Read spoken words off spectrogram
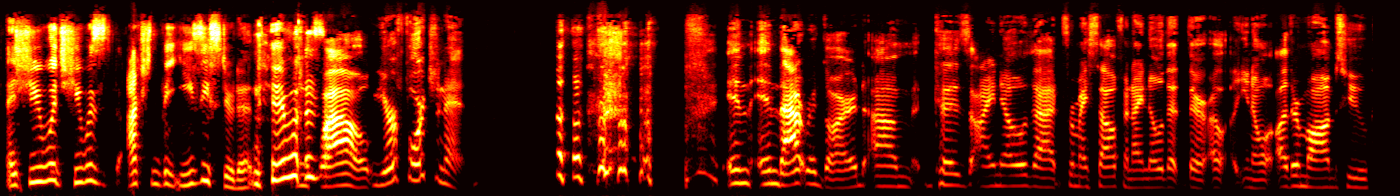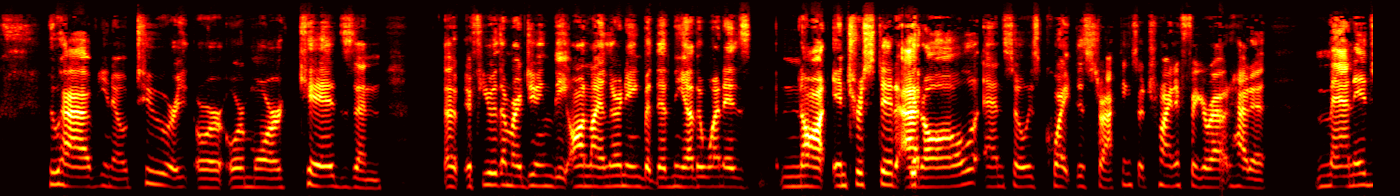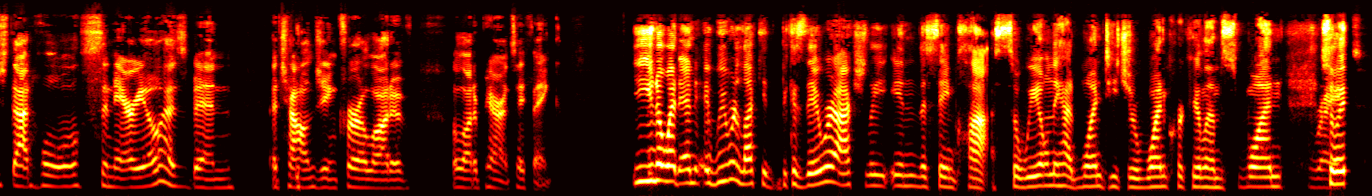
and she would she was actually the easy student it was Wow, you're fortunate. in in that regard um because i know that for myself and i know that there are you know other moms who who have you know two or or, or more kids and a, a few of them are doing the online learning but then the other one is not interested at all and so is quite distracting. So trying to figure out how to manage that whole scenario has been a challenging for a lot of a lot of parents i think you know what? And we were lucky because they were actually in the same class. So we only had one teacher one curriculums one right So it's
